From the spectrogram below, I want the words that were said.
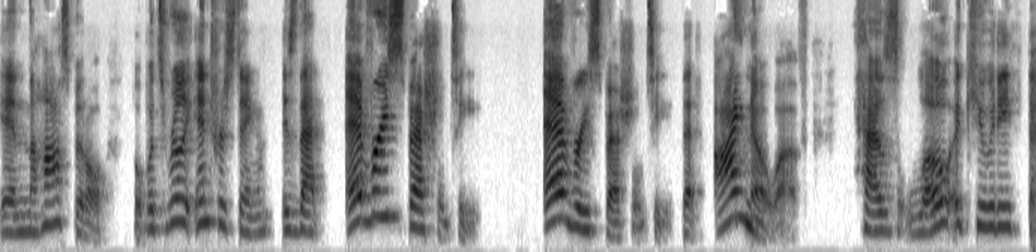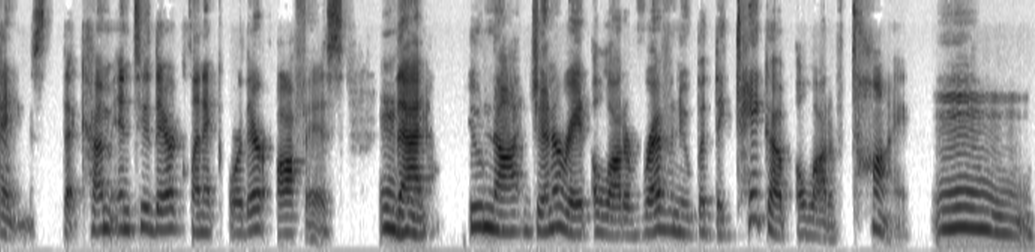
in the hospital but what's really interesting is that every specialty every specialty that i know of has low acuity things that come into their clinic or their office mm-hmm. that do not generate a lot of revenue, but they take up a lot of time. Mm,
